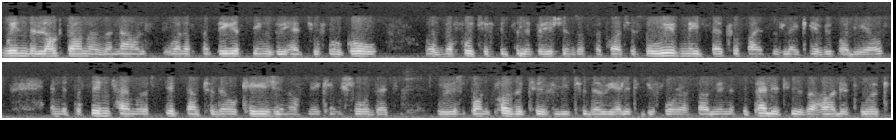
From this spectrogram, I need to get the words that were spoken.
when the lockdown was announced, one of the biggest things we had to forego was the 45th celebrations of the party. So we've made sacrifices like everybody else and at the same time we've stepped up to the occasion of making sure that we respond positively to the reality before us. Our municipalities are hard at work.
